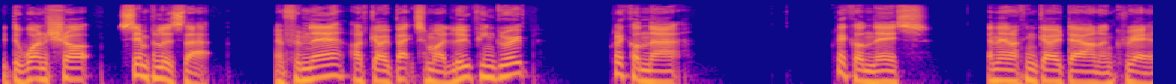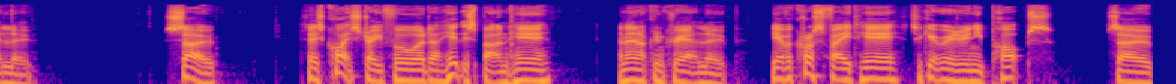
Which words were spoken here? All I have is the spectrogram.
with the one shot Simple as that. And from there, I'd go back to my looping group, click on that, click on this, and then I can go down and create a loop. So, so it's quite straightforward. I hit this button here, and then I can create a loop. You have a crossfade here to get rid of any pops. So,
